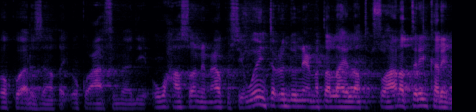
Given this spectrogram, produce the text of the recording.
oo ku arsaaqay oo ku caafimaadiyey oo waxaasoo nimco ku siiyey wain tacudu nicmat allahi laa tuxsuha ana tirin karin.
